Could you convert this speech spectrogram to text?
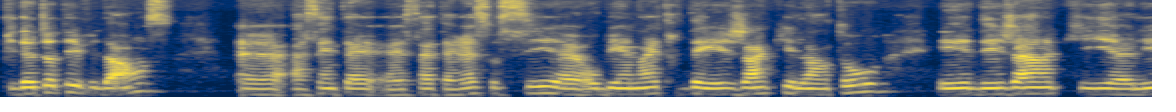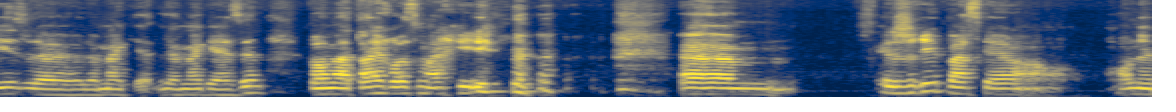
puis de toute évidence, euh, elle s'intéresse aussi euh, au bien-être des gens qui l'entourent et des gens qui euh, lisent le, magazine. Bon matin, Rosemary. je ris parce que on a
